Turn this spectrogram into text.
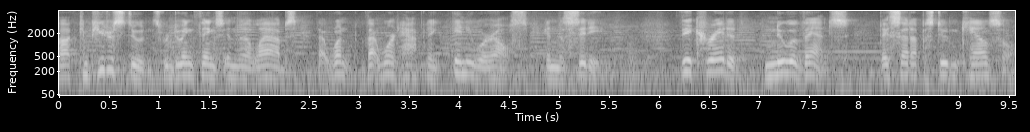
Uh, computer students were doing things in the labs that weren't, that weren't happening anywhere else in the city. They created new events. They set up a student council.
